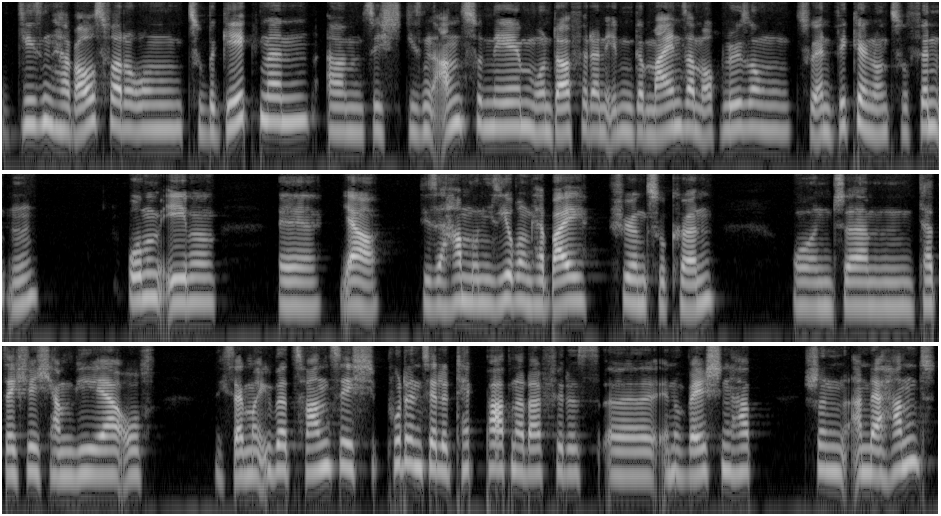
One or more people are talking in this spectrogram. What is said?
diesen Herausforderungen zu begegnen, ähm, sich diesen anzunehmen und dafür dann eben gemeinsam auch Lösungen zu entwickeln und zu finden, um eben äh, ja diese Harmonisierung herbeiführen zu können. Und ähm, tatsächlich haben wir ja auch, ich sage mal, über 20 potenzielle Tech-Partner dafür das äh, Innovation Hub schon an der Hand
